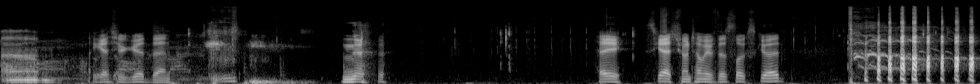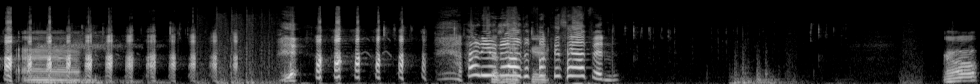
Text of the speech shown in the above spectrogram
Um, I guess you're good then. Nah. Hey, Sketch, you wanna tell me if this looks good? um, I don't even know how the look fuck this happened. oh.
